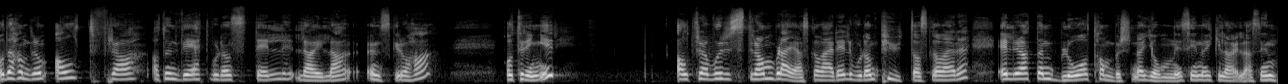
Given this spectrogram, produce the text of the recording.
Og Det handler om alt fra at hun vet hvordan stell Laila ønsker å ha og trenger. Alt fra hvor stram bleia skal være, eller hvordan puta skal være. Eller at den blå tannbørsten er Jonny sin og ikke Laila sin.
